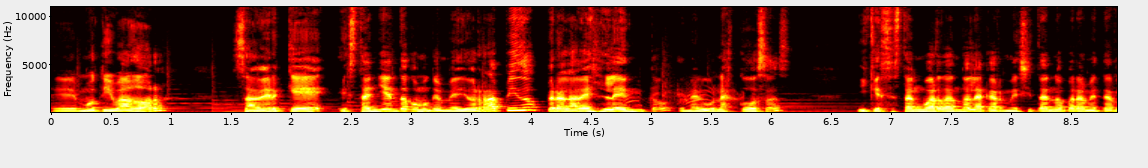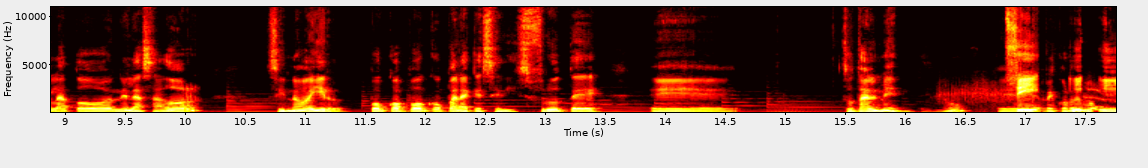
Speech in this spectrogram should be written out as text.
Eh, motivador saber que están yendo como que medio rápido, pero a la vez lento en algunas cosas, y que se están guardando la carnecita no para meterla todo en el asador, sino ir poco a poco para que se disfrute eh, totalmente, ¿no? Eh, sí, y,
